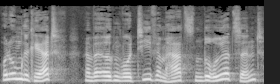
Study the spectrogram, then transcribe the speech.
Und umgekehrt, wenn wir irgendwo tief im Herzen berührt sind,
